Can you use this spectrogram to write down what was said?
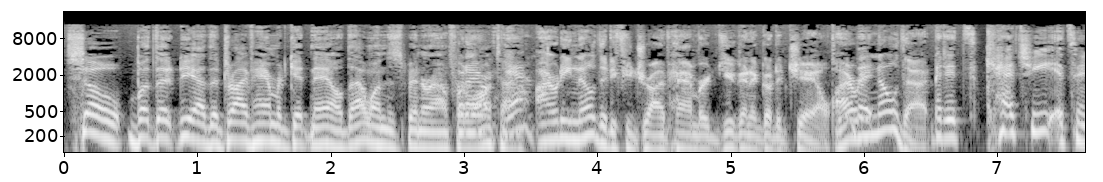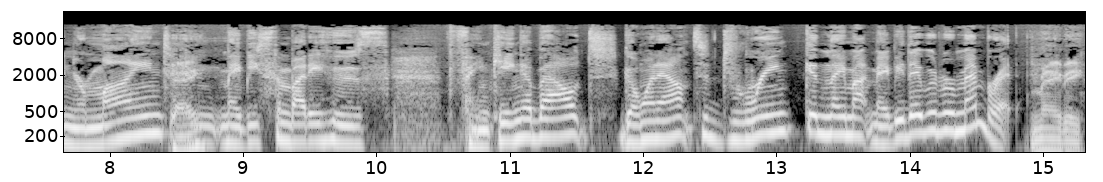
so, but the, yeah, the drive hammered, get nailed, that one has been around for but a I, long time. I already know that if you drive hammered, you're going to go to jail. I already but- know that. But it's catchy. It's in your mind. Okay. And maybe somebody who's thinking about going out to drink and they might, maybe they would remember it. Maybe.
